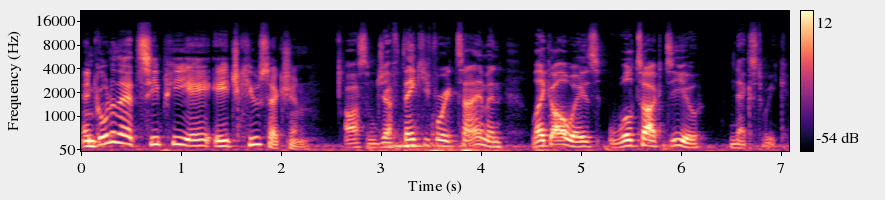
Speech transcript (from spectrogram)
and go to that CPA HQ section. Awesome, Jeff. Thank you for your time, and like always, we'll talk to you next week.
